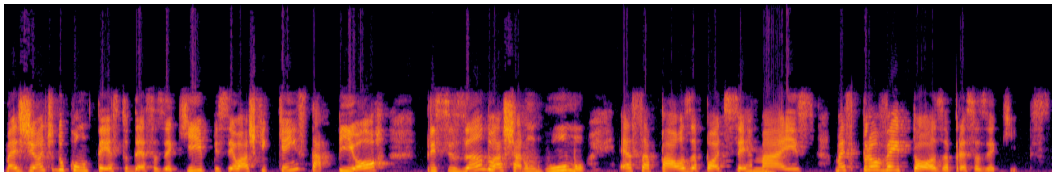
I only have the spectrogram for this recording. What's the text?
Mas diante do contexto contexto dessas equipes, eu acho que quem está pior, precisando achar um rumo, essa pausa pode ser mais, mais proveitosa para essas equipes.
